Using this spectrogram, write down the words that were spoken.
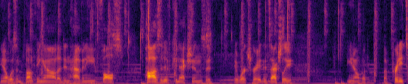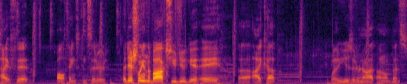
You know, it wasn't bumping out. I didn't have any false positive connections. It, it works great. And it's actually you know, a, a pretty tight fit, all things considered. Additionally, in the box, you do get a uh, eye cup. Whether you use it or not, I don't. That's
